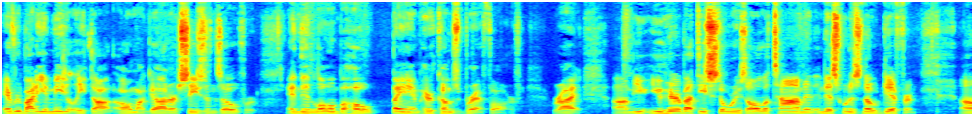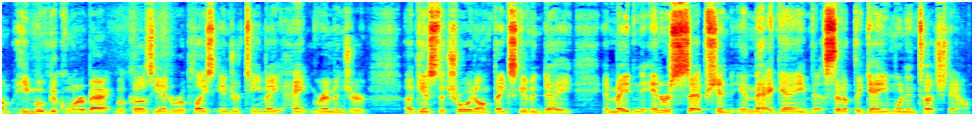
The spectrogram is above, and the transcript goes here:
everybody immediately thought, "Oh my God, our season's over." And then lo and behold, bam, here comes Brett Favre right? Um, you, you hear about these stories all the time, and, and this one is no different. Um, he moved to cornerback because he had to replace injured teammate Hank Gremminger against Detroit on Thanksgiving Day and made an interception in that game that set up the game winning touchdown.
